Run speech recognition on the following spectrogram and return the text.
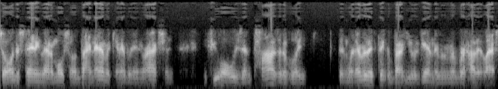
So understanding that emotional dynamic in every interaction, if you always end positively, then whenever they think about you again, they remember how they last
